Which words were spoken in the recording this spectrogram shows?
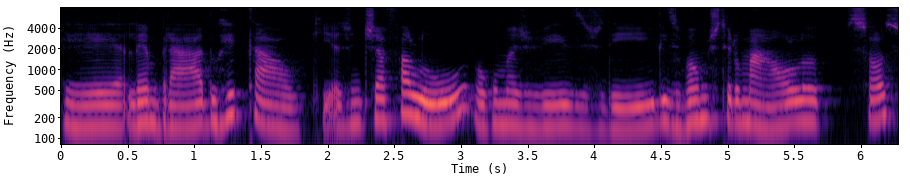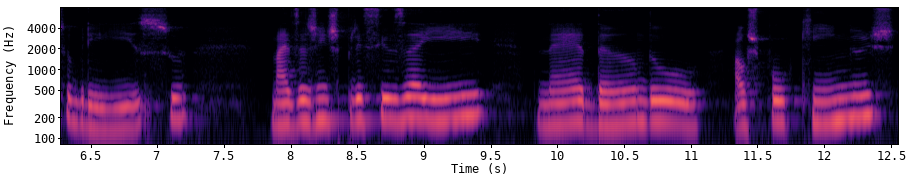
é, lembrar do recalque. A gente já falou algumas vezes deles, vamos ter uma aula só sobre isso, mas a gente precisa ir né, dando aos pouquinhos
